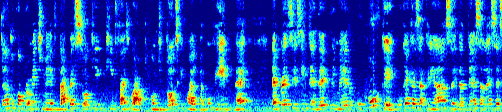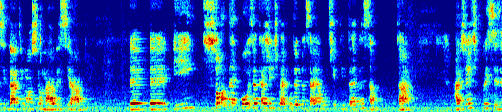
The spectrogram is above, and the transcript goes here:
tanto o comprometimento da pessoa que, que faz o hábito, como de todos que com ela convivem, né? É preciso entender primeiro o porquê. Por que, que essa criança ainda tem essa necessidade emocional desse hábito é, é, e só depois é que a gente vai poder pensar em algum tipo de intervenção, tá? A gente precisa,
